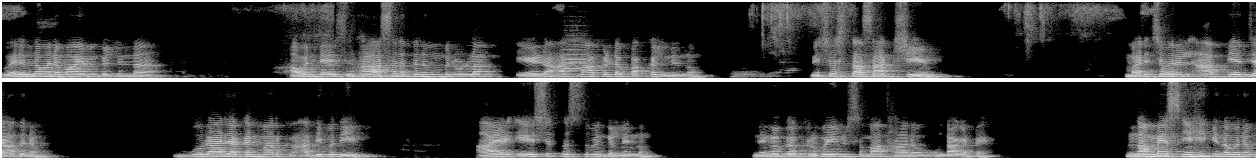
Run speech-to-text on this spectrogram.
വരുന്നവനുമായവങ്കിൽ നിന്ന് അവന്റെ സിംഹാസനത്തിന് മുമ്പിലുള്ള ഏഴ് ആത്മാക്കളുടെ പക്കൽ നിന്നും വിശ്വസ്ത സാക്ഷിയും മരിച്ചവരിൽ ആദ്യ ജാതനും ഭൂരാജാക്കന്മാർക്ക് അധിപതിയും ആയ യേശു ക്രിസ്തുവിങ്കിൽ നിന്നും നിങ്ങൾക്ക് കൃപയും സമാധാനവും ഉണ്ടാകട്ടെ. നമ്മെ സ്നേഹിക്കുന്നവനും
